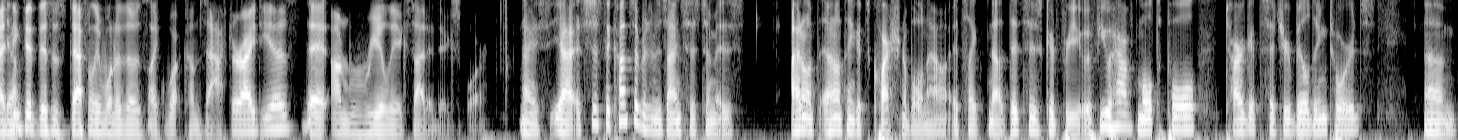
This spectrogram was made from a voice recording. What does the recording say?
I think that this is definitely one of those like what comes after ideas that I'm really excited to explore. Nice. Yeah, it's just the concept of design system is I don't I don't think it's questionable now. It's like no, this is good for you. If you have multiple targets that you're building towards, um,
